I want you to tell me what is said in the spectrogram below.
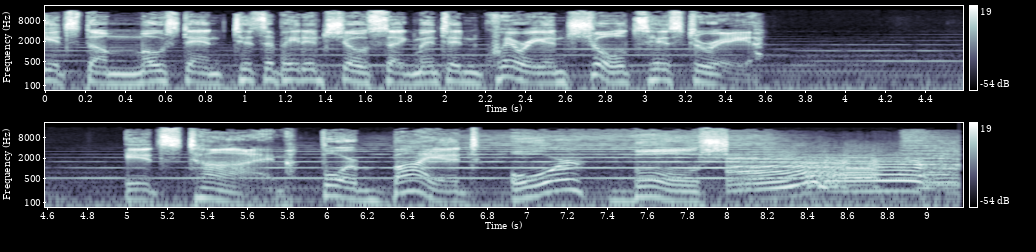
It's the most anticipated show segment in Query and Schultz history. It's time for Buy It or Bullshit.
